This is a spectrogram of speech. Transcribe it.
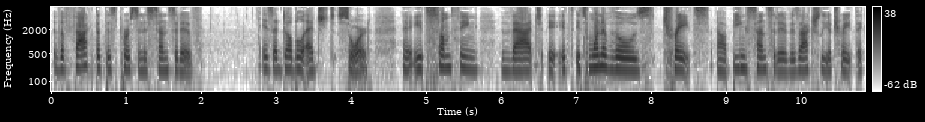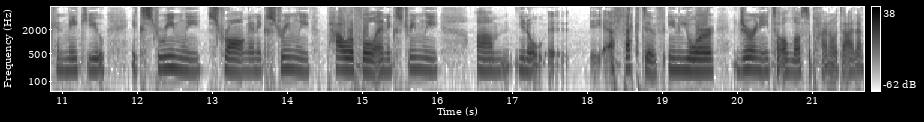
The fact that this person is sensitive is a double-edged sword. It's something that it's it's one of those traits. Uh, being sensitive is actually a trait that can make you extremely strong and extremely powerful and extremely, um, you know effective in your journey to Allah subhanahu wa ta'ala.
